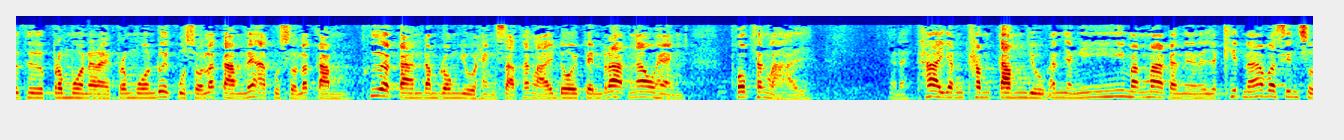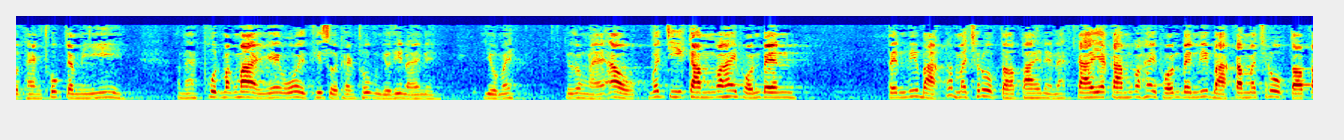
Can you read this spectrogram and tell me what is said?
็คือประมวลอะไรประมวลด้วยกุศลกรรม และอกุศลกรรม เพื่อการดำรงอยู่แห่งสัตว์ทั้งหลาย โดยเป็นรากเง้าแห่งภพทั้งหลาย นะถ้ายังทำกรรมอยู่กันอย่างนี้มาก ๆกันเนี่ยจะคิดนะว่าสิ้นสุดแห่งทุกข์จะมีนะพูดมากๆอย่างนี้โอ้ยที่สุดแห่งทุกข์อยู่ที่ไหนนี่ อยู่ไหมอยู่ตรงไหนเอ้าวจีกรรมก็ให้ผลเป็นเป็นวิบากกรรมชรูปต่อไปเนี่ยนะกายกรรมก็ให้ผลเป็นวิบากกรรมชรูปต่อไป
